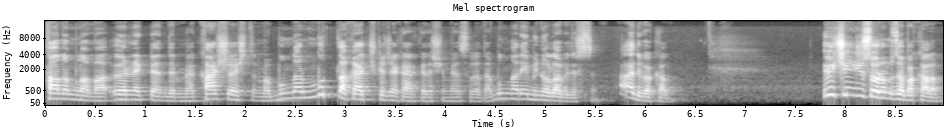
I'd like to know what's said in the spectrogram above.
Tanımlama, örneklendirme, karşılaştırma bunlar mutlaka çıkacak arkadaşım yazılıda. Bunlar emin olabilirsin. Hadi bakalım. Üçüncü sorumuza bakalım.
